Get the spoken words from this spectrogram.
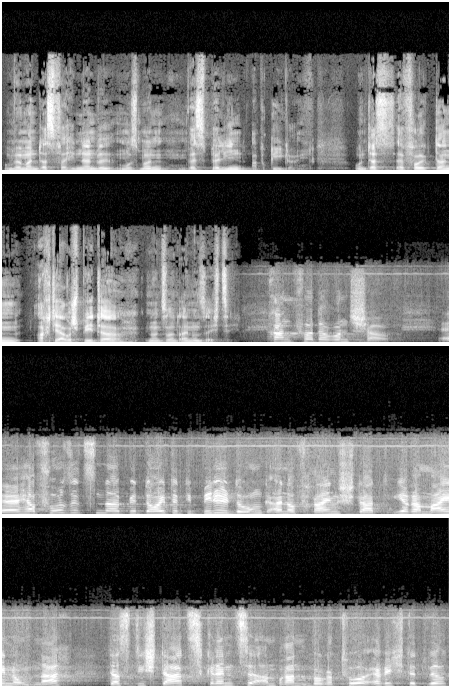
Und wenn man das verhindern will, muss man Westberlin abriegeln. Und das erfolgt dann acht Jahre später, 1961. Frankfurter Rundschau. Äh, Herr Vorsitzender, bedeutet die Bildung einer freien Stadt Ihrer Meinung nach, dass die Staatsgrenze am Brandenburger Tor errichtet wird?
